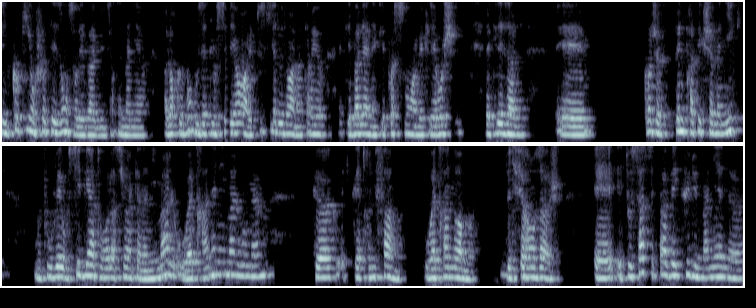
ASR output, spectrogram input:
une coquille en flottaison sur les vagues, d'une certaine manière alors que vous, vous êtes l'océan avec tout ce qu'il y a dedans à l'intérieur, avec les baleines, avec les poissons, avec les rochers, avec les algues. Et quand je fais une pratique chamanique, vous pouvez aussi bien être en relation avec un animal ou être un animal vous-même qu'être une femme ou être un homme de différents âges. Et, tout ça, c'est pas vécu d'une manière,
